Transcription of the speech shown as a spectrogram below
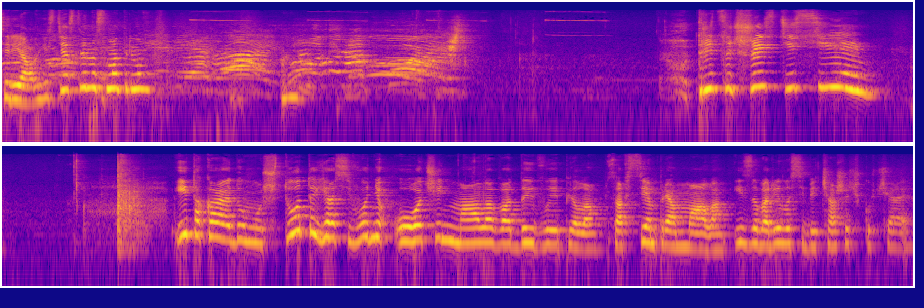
Сериал, естественно, смотрю. Тридцать шесть и семь. И такая думаю, что-то я сегодня очень мало воды выпила. Совсем прям мало. И заварила себе чашечку чая.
